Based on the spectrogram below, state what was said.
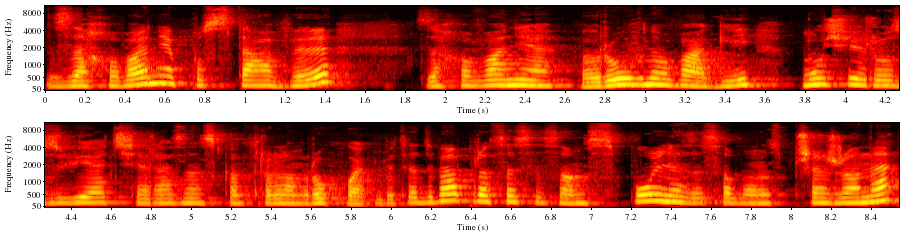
zachowanie postawy zachowanie równowagi musi rozwijać się razem z kontrolą ruchu. Jakby te dwa procesy są wspólnie ze sobą sprzężone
